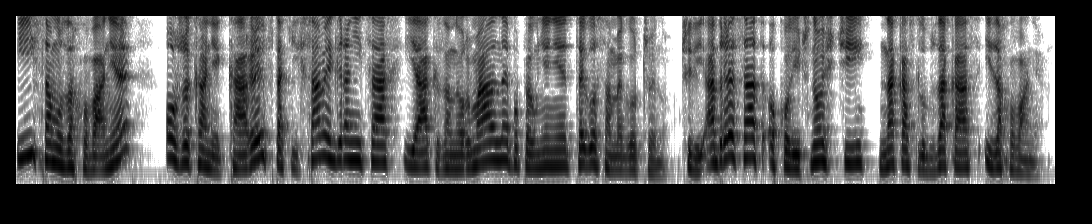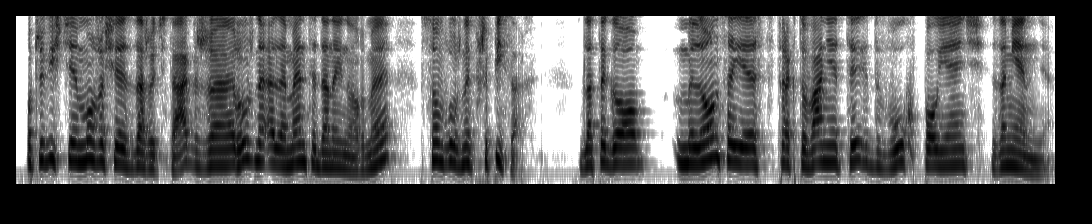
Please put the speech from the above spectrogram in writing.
i samo zachowanie, orzekanie kary w takich samych granicach jak za normalne popełnienie tego samego czynu, czyli adresat, okoliczności, nakaz lub zakaz i zachowanie. Oczywiście może się zdarzyć tak, że różne elementy danej normy są w różnych przepisach. Dlatego mylące jest traktowanie tych dwóch pojęć zamiennie.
